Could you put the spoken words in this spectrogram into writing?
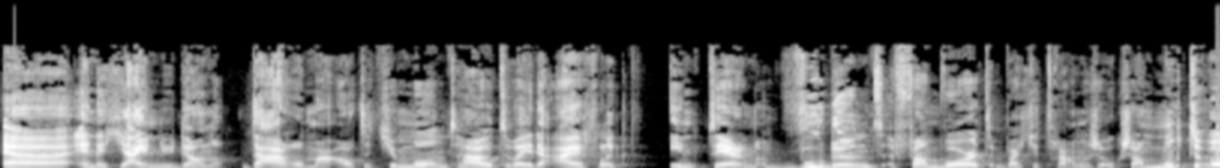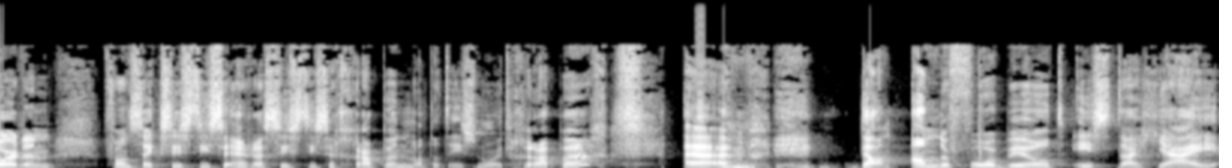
Uh, en dat jij nu dan daarom maar altijd je mond houdt. Terwijl je er eigenlijk intern woedend van wordt. Wat je trouwens ook zou moeten worden van seksistische en racistische grappen, want dat is nooit grappig. Um, dan, ander voorbeeld is dat jij,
